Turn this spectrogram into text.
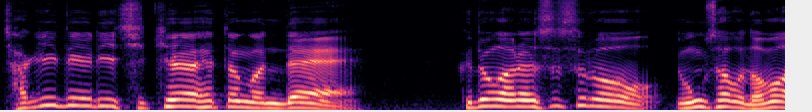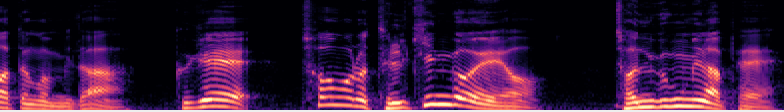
자기들이 지켜야 했던 건데 그동안은 스스로 용서하고 넘어갔던 겁니다. 그게 처음으로 들킨 거예요. 전 국민 앞에.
